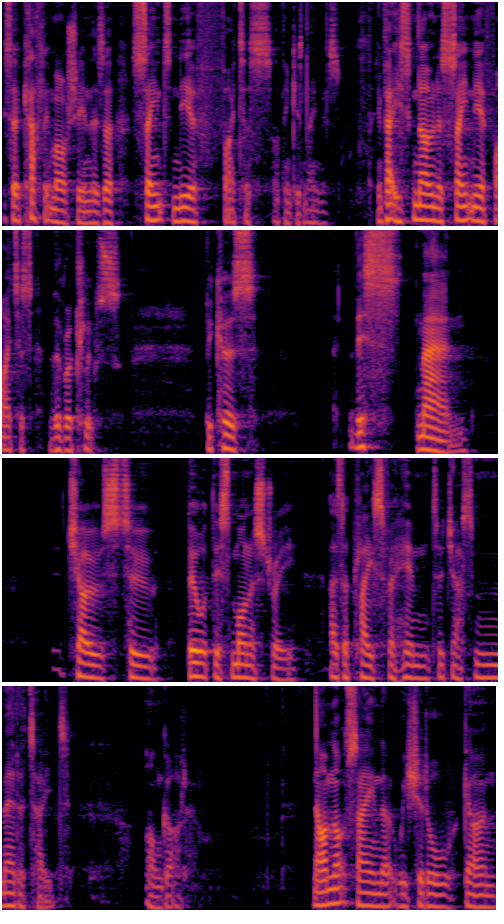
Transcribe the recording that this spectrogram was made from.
it's a Catholic monastery, and there's a Saint Neophytus, I think his name is. In fact, he's known as Saint Neophytus the Recluse, because this man chose to build this monastery as a place for him to just meditate on God. Now, I'm not saying that we should all go and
